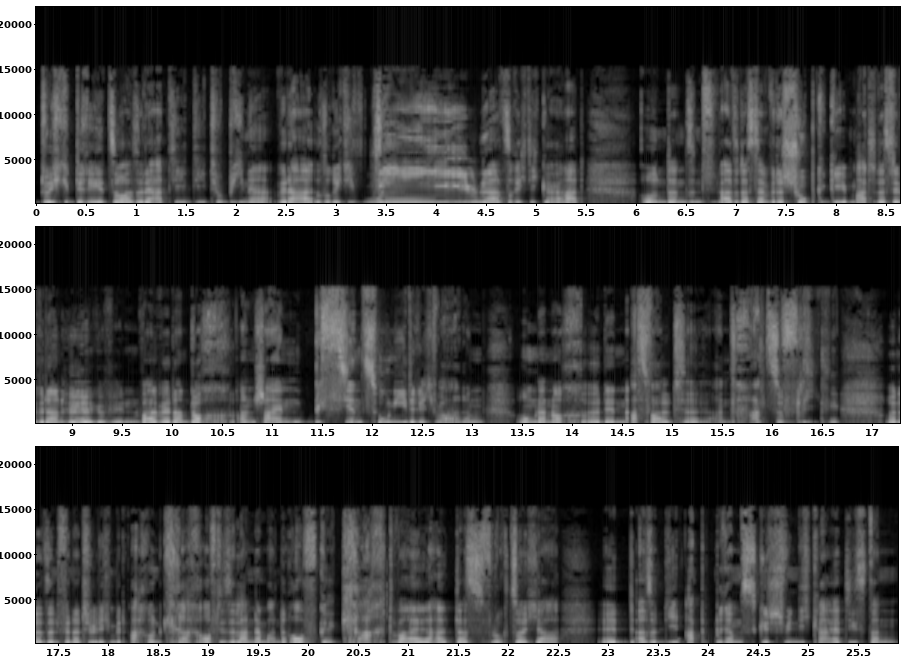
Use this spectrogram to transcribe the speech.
durchgedreht so, also der hat die die Turbine wieder so richtig ne, hat so richtig gehört und dann sind also dass er wieder Schub gegeben hatte, dass wir wieder an Höhe gewinnen, weil wir dann doch anscheinend ein bisschen zu niedrig waren, um dann noch äh, den Asphalt äh, an, anzufliegen. Und dann sind wir natürlich mit Ach und Krach auf diese Landebahn draufgekracht, weil halt das Flugzeug ja äh, also die Abbremsgeschwindigkeit, die es dann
